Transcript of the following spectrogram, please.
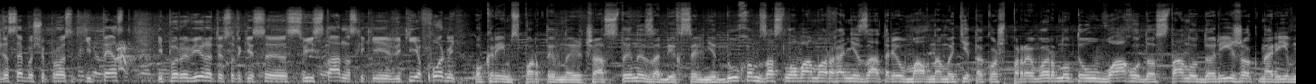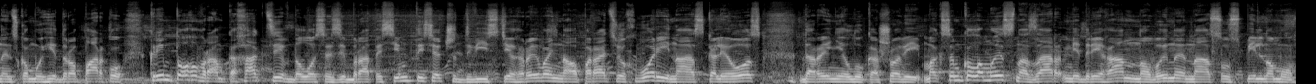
для себе, щоб провести такий тест і перевірити все-таки свій стан, наскільки в якій я формі. Окрім спортивної частини, забіг сильні духом, за словами організаторів, мав на меті також привернути увагу до стану доріжок на рівненському гідропарку. Крім того, в рамках акції вдалося зібрати 7200 гривень на операцію хворій на скаліоз Дарині Лукашовій. Максим Коломис, Назар Мідріган. Новини на Суспільному.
